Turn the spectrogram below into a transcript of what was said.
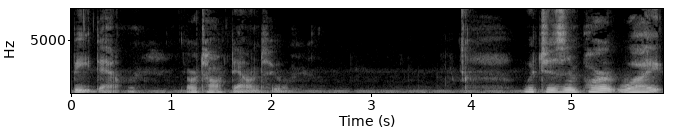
beat down or talked down to. Which is in part why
